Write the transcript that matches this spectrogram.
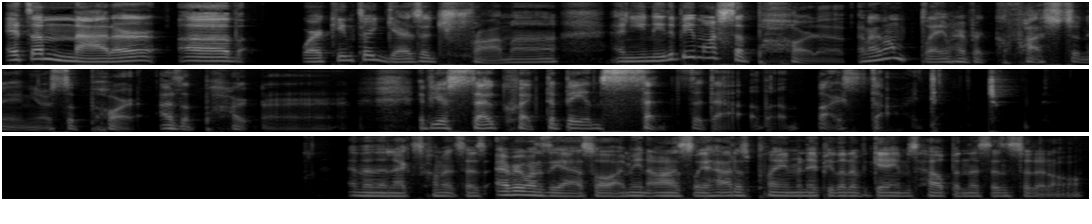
it's a matter of working through years of trauma and you need to be more supportive. And I don't blame her for questioning your support as a partner. If you're so quick to be insensitive, bar star. And then the next comment says, Everyone's the asshole. I mean, honestly, how does playing manipulative games help in this instance at all?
